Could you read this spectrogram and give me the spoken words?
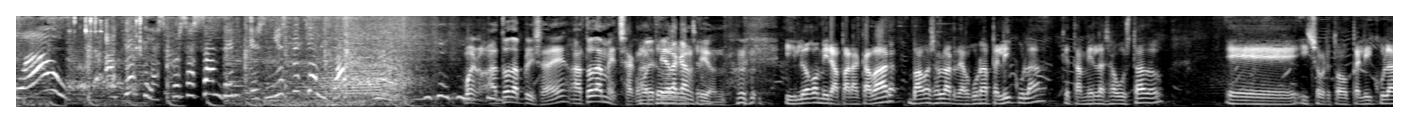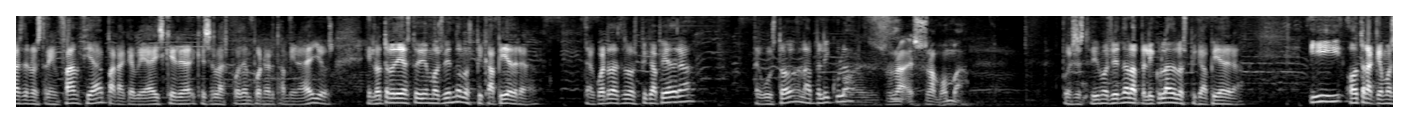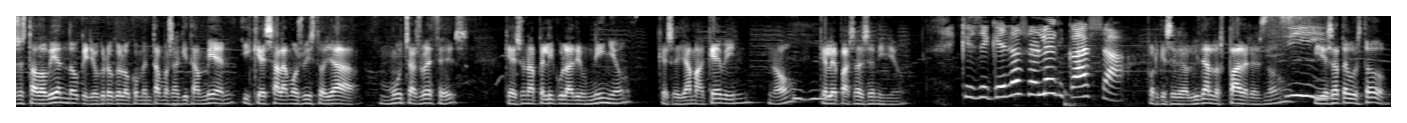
¡Guau! Hacer que las cosas anden es mi especialidad. Bueno, a toda prisa, ¿eh? A toda mecha, como A decía la mecha. canción. Y luego, mira, para acabar, vamos a hablar de alguna película que también les ha gustado. Eh, y sobre todo películas de nuestra infancia para que veáis que, que se las pueden poner también a ellos. El otro día estuvimos viendo Los Picapiedra. ¿Te acuerdas de Los Picapiedra? ¿Te gustó la película? Es una, es una bomba. Pues estuvimos viendo la película de Los Picapiedra. Y otra que hemos estado viendo, que yo creo que lo comentamos aquí también, y que esa la hemos visto ya muchas veces, que es una película de un niño que se llama Kevin, ¿no? ¿Qué le pasa a ese niño? Que se queda solo en casa. Porque se le olvidan los padres, ¿no? Sí. ¿Y esa te gustó?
